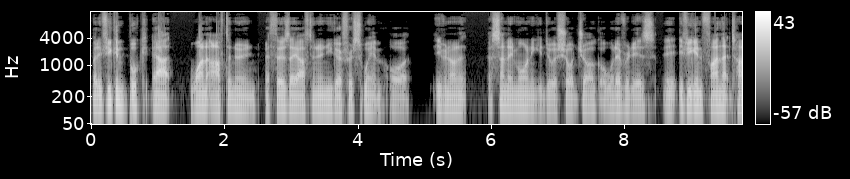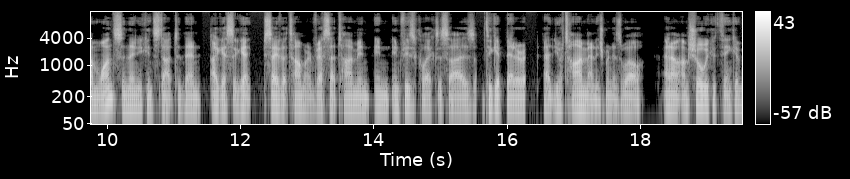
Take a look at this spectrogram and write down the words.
But if you can book out one afternoon, a Thursday afternoon, you go for a swim, or even on a, a Sunday morning, you do a short jog or whatever it is. If you can find that time once, and then you can start to then, I guess, again, save that time or invest that time in, in, in physical exercise to get better at, your time management as well. And I'm sure we could think of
